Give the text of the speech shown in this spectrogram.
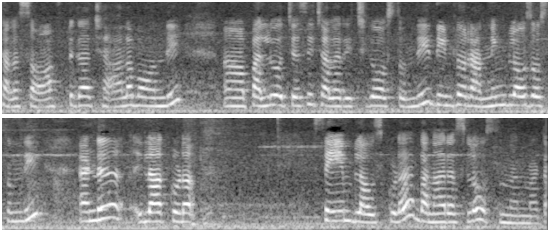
చాలా సాఫ్ట్గా చాలా బాగుంది. పళ్ళు వచ్చేసి చాలా రిచ్గా వస్తుంది. దీంట్లో రన్నింగ్ బ్లౌజ్ వస్తుంది. అండ్ ఇలా కూడా సేమ్ బ్లౌజ్ కూడా బనారస్లో వస్తుందన్నమాట.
